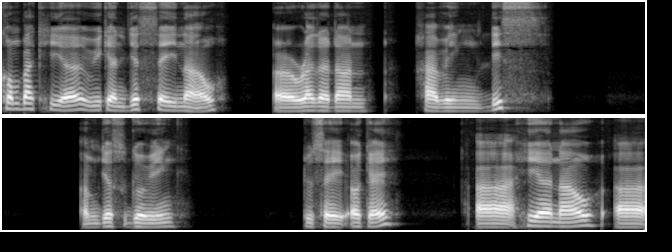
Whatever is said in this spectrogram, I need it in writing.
come back here we can just say now rather than having this I'm just going to say okay uh, here now uh,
